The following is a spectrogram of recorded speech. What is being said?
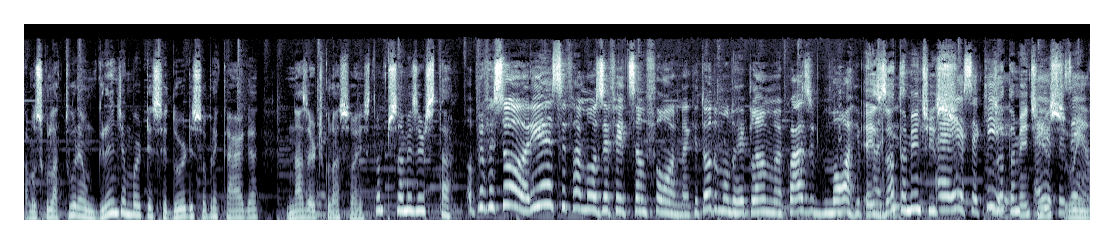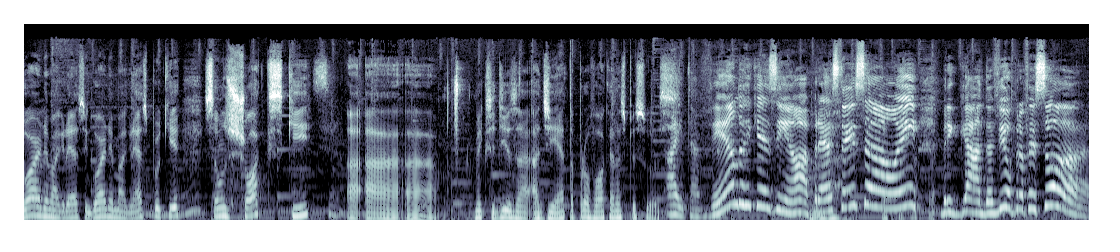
A musculatura é um grande amortecedor de sobrecarga nas articulações. Então precisamos exercitar. Ô professor, e esse famoso efeito sanfona que todo mundo reclama, quase morre por É exatamente isso. É esse aqui? Exatamente é isso. O engorda, emagrece, engorda, emagrece, porque uhum. são os choques que a, a, a como é que se diz? A, a, dieta provoca nas pessoas. Aí, tá vendo, Riquezinho? Ó, presta atenção, hein? Obrigada, viu, professor?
